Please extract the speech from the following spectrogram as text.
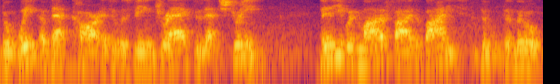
the weight of that car as it was being dragged through that stream. Then he would modify the bodies, the, the little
